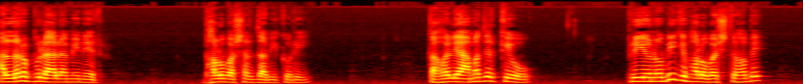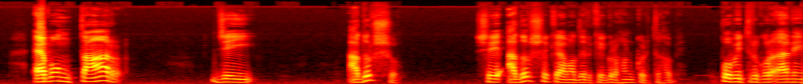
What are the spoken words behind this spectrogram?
আল্লাহ রব্বুল আলমিনের ভালোবাসার দাবি করি, তাহলে আমাদেরকেও প্রিয় নবীকে ভালোবাসতে হবে এবং তার যেই আদর্শ, সেই আদর্শকে আমাদেরকে গ্রহণ করতে হবে। পবিত্র কোরআনে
